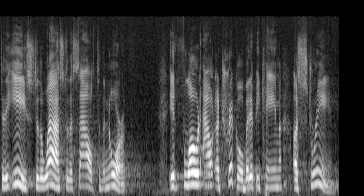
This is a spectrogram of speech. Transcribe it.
to the east, to the west, to the south, to the north. It flowed out a trickle, but it became a stream.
